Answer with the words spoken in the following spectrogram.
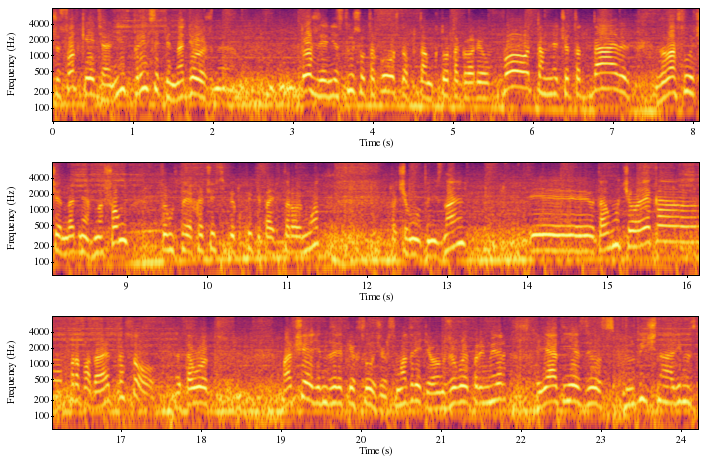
600 э, эти, они, в принципе, надежные. Тоже я не слышал такого, чтобы там кто-то говорил, вот, там мне что-то давит. Два случая на днях нашел, потому что я хочу себе купить опять второй мод. Почему-то не знаю и там у человека пропадает посол. Это вот вообще один из редких случаев. Смотрите, вам живой пример. Я отъездил с 2011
